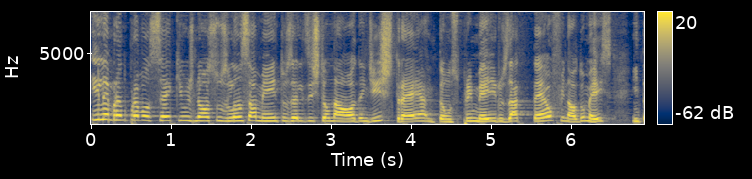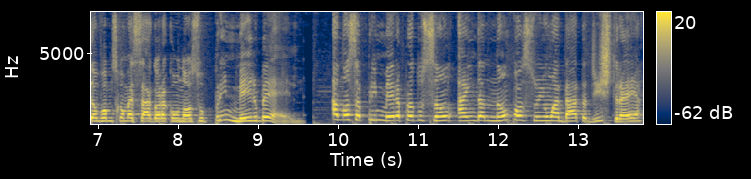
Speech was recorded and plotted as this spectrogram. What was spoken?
E lembrando para você que os nossos lançamentos eles estão na ordem de estreia, então os primeiros até o final do mês. Então vamos começar agora com o nosso primeiro BL. A nossa primeira produção ainda não possui uma data de estreia,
